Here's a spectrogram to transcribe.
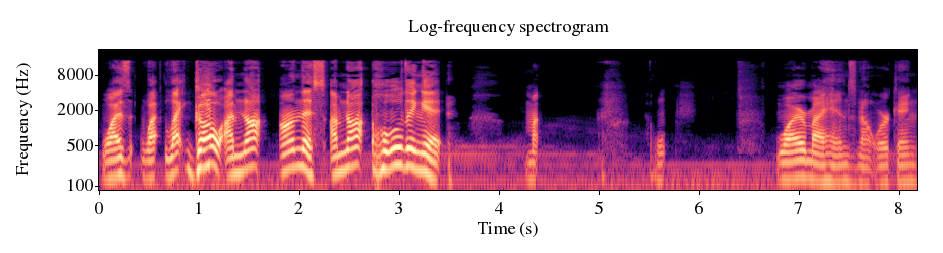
Why is what? Let go! I'm not on this. I'm not holding it. My, why are my hands not working?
